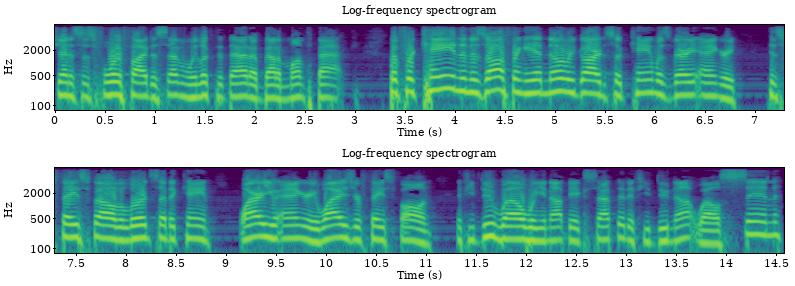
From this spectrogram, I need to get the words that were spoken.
Genesis 4, 5 to 7. We looked at that about a month back. But for Cain and his offering, he had no regard, so Cain was very angry. His face fell. The Lord said to Cain, Why are you angry? Why is your face fallen? If you do well, will you not be accepted? If you do not well, sin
